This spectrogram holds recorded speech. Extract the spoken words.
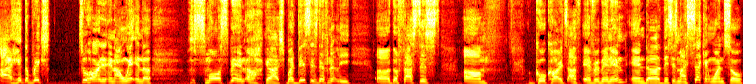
I hit the brakes too hard and I went in a small spin. Oh gosh, but this is definitely uh, the fastest um, go karts I've ever been in, and uh, this is my second one. So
